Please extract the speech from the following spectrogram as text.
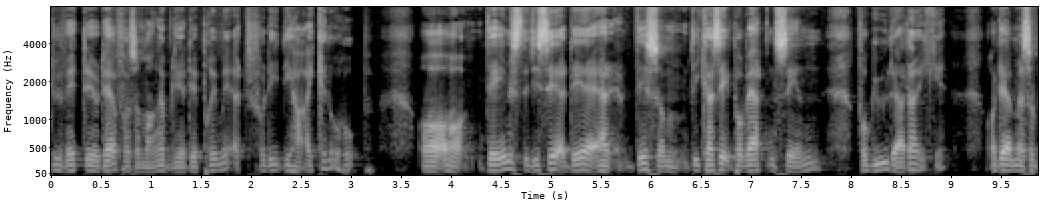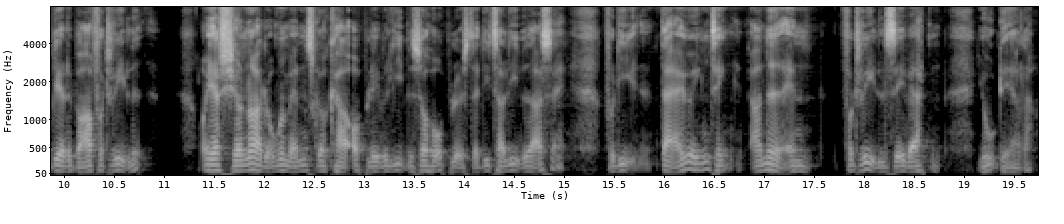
Du vet, Det er jo derfor så mange blir deprimert, fordi de har ikke noe håp. Og, og Det eneste de ser, det er det som de kan se på verdensscenen. For Gud er der ikke. Og dermed så blir det bare fortvilet. Og jeg skjønner at unge mennesker kan oppleve livet så håpløst at de tar livet av seg. Fordi det er jo ingenting annet enn fortvilelse i verden. Jo, det er der.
